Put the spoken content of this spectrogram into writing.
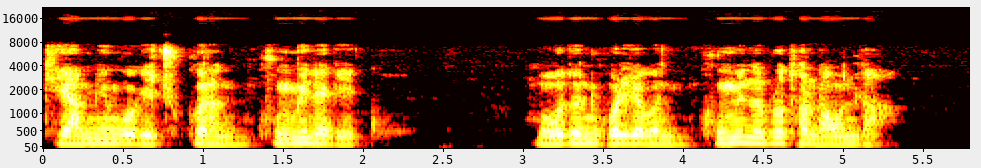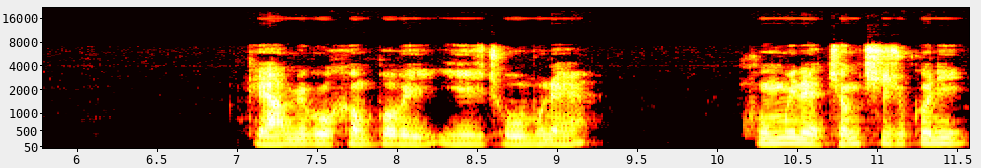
대한민국의 주권은 국민에게 있고 모든 권력은 국민으로부터 나온다. 대한민국 헌법의 이 조문에 국민의 정치 주권이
